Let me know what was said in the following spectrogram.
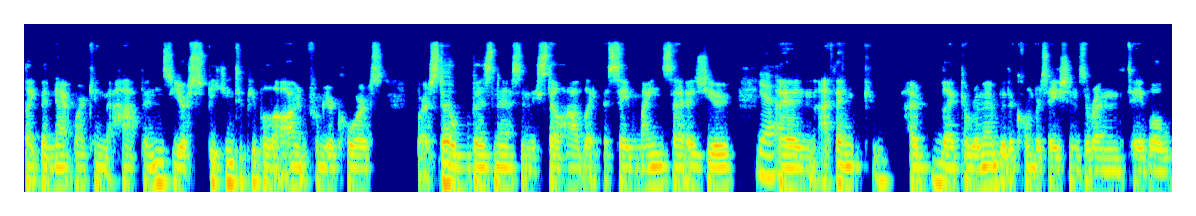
like the networking that happens you're speaking to people that aren't from your course but are still business and they still have like the same mindset as you. Yeah. And I think I like I remember the conversations around the table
